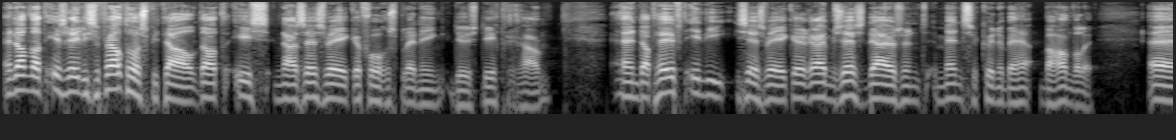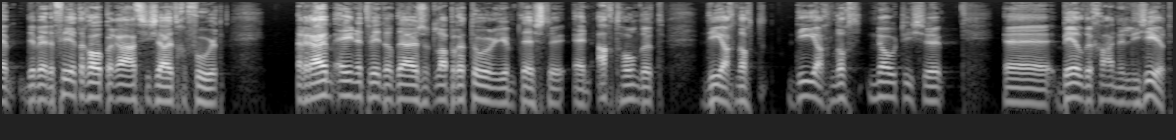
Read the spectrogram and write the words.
En dan dat Israëlische veldhospitaal, dat is na zes weken volgens planning dus dichtgegaan. En dat heeft in die zes weken ruim 6000 mensen kunnen beha- behandelen. Eh, er werden 40 operaties uitgevoerd, ruim 21.000 laboratoriumtesten en 800 diagnost- diagnostische eh, beelden geanalyseerd.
